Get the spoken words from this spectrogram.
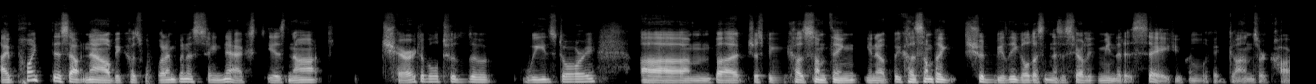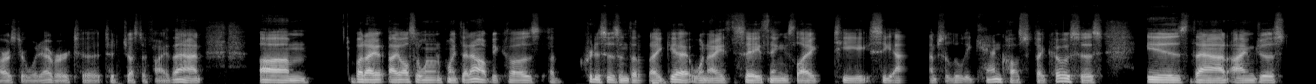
I point this out now because what I'm going to say next is not charitable to the weed story. Um, but just because something, you know, because something should be legal doesn't necessarily mean that it's safe. You can look at guns or cars or whatever to, to justify that. Um, but I, I also want to point that out because a criticism that I get when I say things like THC absolutely can cause psychosis is that I'm just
